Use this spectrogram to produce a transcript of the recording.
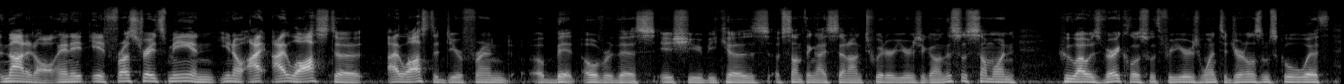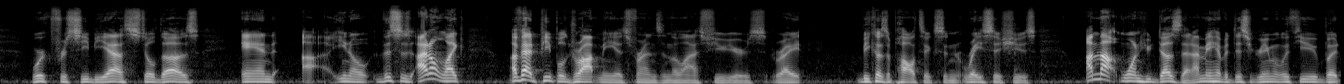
not at all. And it, it frustrates me. And you know, I, I lost a I lost a dear friend a bit over this issue because of something I said on Twitter years ago. And this was someone who I was very close with for years, went to journalism school with, worked for CBS, still does. And uh, you know, this is I don't like. I've had people drop me as friends in the last few years, right? Because of politics and race issues. I'm not one who does that. I may have a disagreement with you, but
